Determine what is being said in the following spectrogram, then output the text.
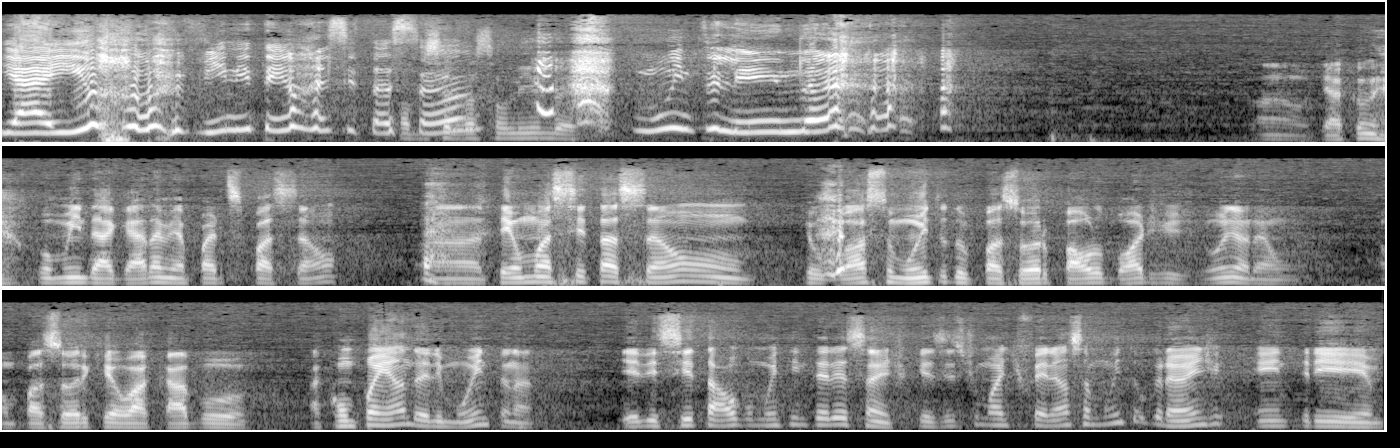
E aí o Vini tem uma citação Observação linda. muito linda. Ah, Já como, indagaram a minha participação, ah, tem uma citação que eu gosto muito do pastor Paulo Borges Júnior, é um, é um pastor que eu acabo acompanhando ele muito, né? Ele cita algo muito interessante, porque existe uma diferença muito grande entre,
